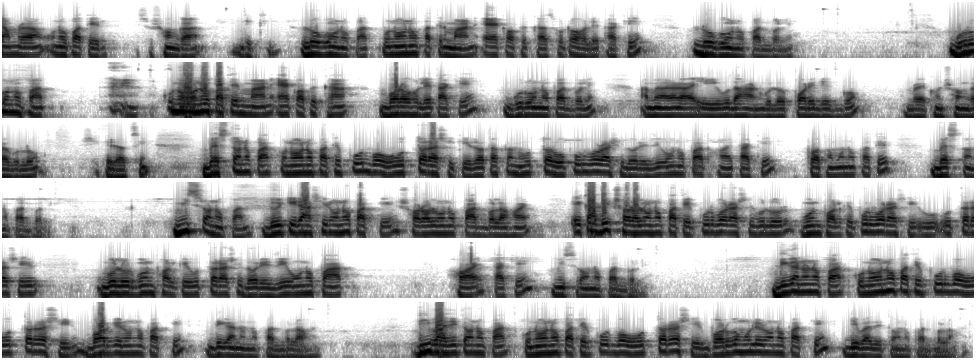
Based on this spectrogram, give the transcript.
আমরা অনুপাতের কিছু সংজ্ঞা দেখি। লঘু অনুপাত। কোনো অনুপাতের মান এক অপেক্ষা ছোট হলে তাকে লঘু অনুপাত বলে। গুরু অনুপাত। কোনো অনুপাতের মান এক অপেক্ষা বড় হলে তাকে গুরু অনুপাত বলে। আমরা এই উদাহরণগুলো পরে দেখব। আমরা এখন সংজ্ঞাগুলো শিখে যাচ্ছি। ব্যস্ত অনুপাত, কোনো অনুপাতে পূর্ব ও উত্তর রাশিকে, যথাক্রমে উত্তর ও পূর্ব রাশি ধরে যে অনুপাত হয় তাকে প্রথম অনুপাতের ব্যস্ত অনুপাত বলে। মিশ্র অনুপাত, দুইটি রাশির অনুপাতকে সরল অনুপাত বলা হয়। একাধিক সরল অনুপাতের পূর্ব রাশিগুলোর গুণফলকে পূর্ব রাশি ও উত্তর রাশিরগুলোর গুণফলকে উত্তর রাশি ধরে যে অনুপাত হয় তাকে মিশ্র অনুপাত বলে। দ্বিগান অনুপাত, কোনো অনুপাতে পূর্ব ও উত্তর রাশির বর্গের অনুপাতকে দ্বিগান অনুপাত বলা হয়। দ্বিভাজিত অনুপাত, কোনো অনুপাতের পূর্ব ও উত্তর রাশির বর্গমূলের অনুপাতকে দ্বিভাজিত অনুপাত বলা হয়।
